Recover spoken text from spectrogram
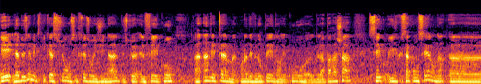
Et la deuxième explication, aussi très originale, puisqu'elle fait écho un des thèmes qu'on a développé dans les cours de la paracha, c'est que ça concerne euh,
